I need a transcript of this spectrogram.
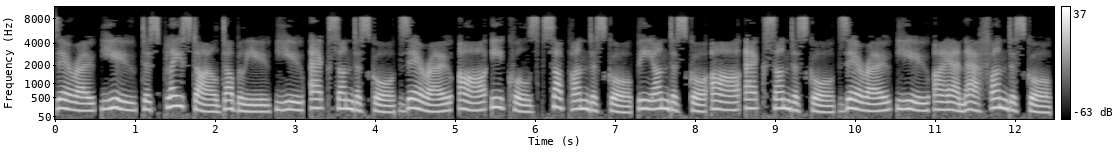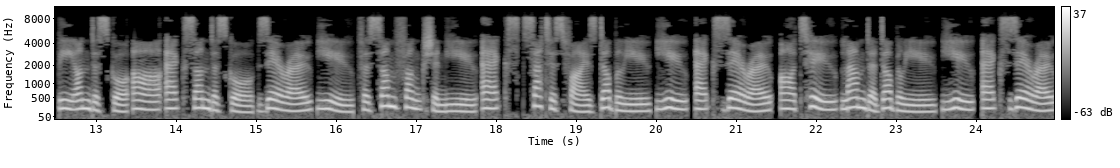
zero U display style W U x underscore zero R equals sup underscore B underscore R x underscore zero U INF underscore B underscore R x underscore zero U. For some function U x satisfies W U x 0 r2 lambda w u x 0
